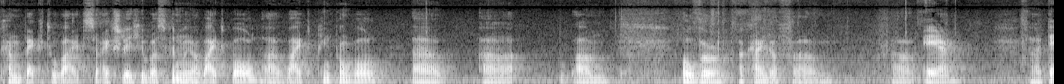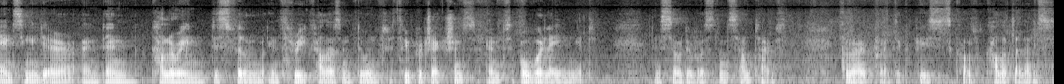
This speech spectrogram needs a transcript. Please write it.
come back to white. So actually he was filming a white ball, a white ping pong ball uh, uh, um, over a kind of um, uh, air, uh, dancing in the air and then coloring this film in three colors and doing three projections and overlaying it. And so there was then sometimes a very poetic piece, it's called Color Balance.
